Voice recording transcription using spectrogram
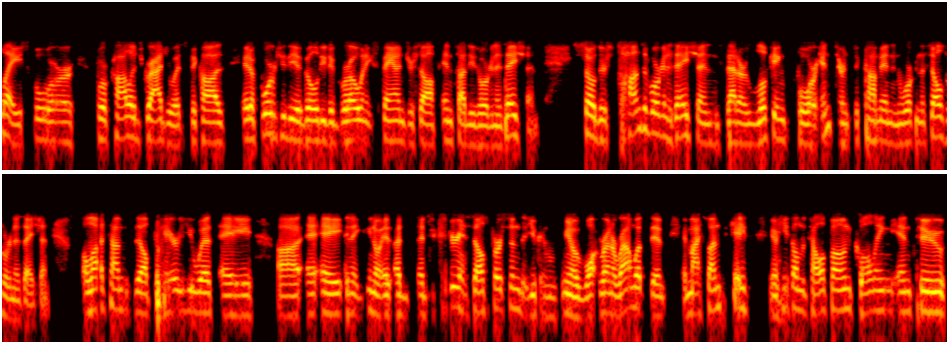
place for for college graduates because it affords you the ability to grow and expand yourself inside these organizations. So there's tons of organizations that are looking for interns to come in and work in the sales organization. A lot of times they'll pair you with a uh, a, a, a, you know a, an experienced salesperson that you can you know walk, run around with. Them. In my son's case, you know he's on the telephone calling into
